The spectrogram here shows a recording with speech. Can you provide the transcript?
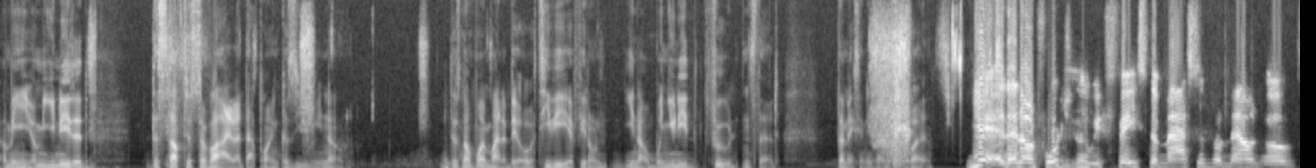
I mean, I mean you needed the stuff to survive at that point because you you know there's no point buying a big TV if you don't you know when you need food instead. If that makes any sense, but yeah, and then unfortunately mm-hmm. we faced a massive amount of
